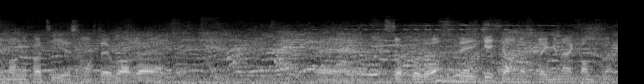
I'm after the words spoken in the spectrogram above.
I mange partier så måtte jeg bare eh, stoppe og gå. Det gikk ikke an å springe ned kampen.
